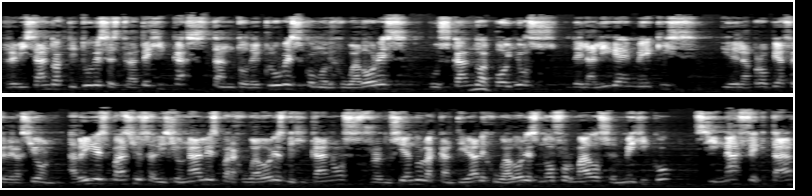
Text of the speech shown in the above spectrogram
revisando actitudes estratégicas tanto de clubes como de jugadores, buscando apoyos de la Liga MX y de la propia federación. Abrir espacios adicionales para jugadores mexicanos, reduciendo la cantidad de jugadores no formados en México sin afectar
